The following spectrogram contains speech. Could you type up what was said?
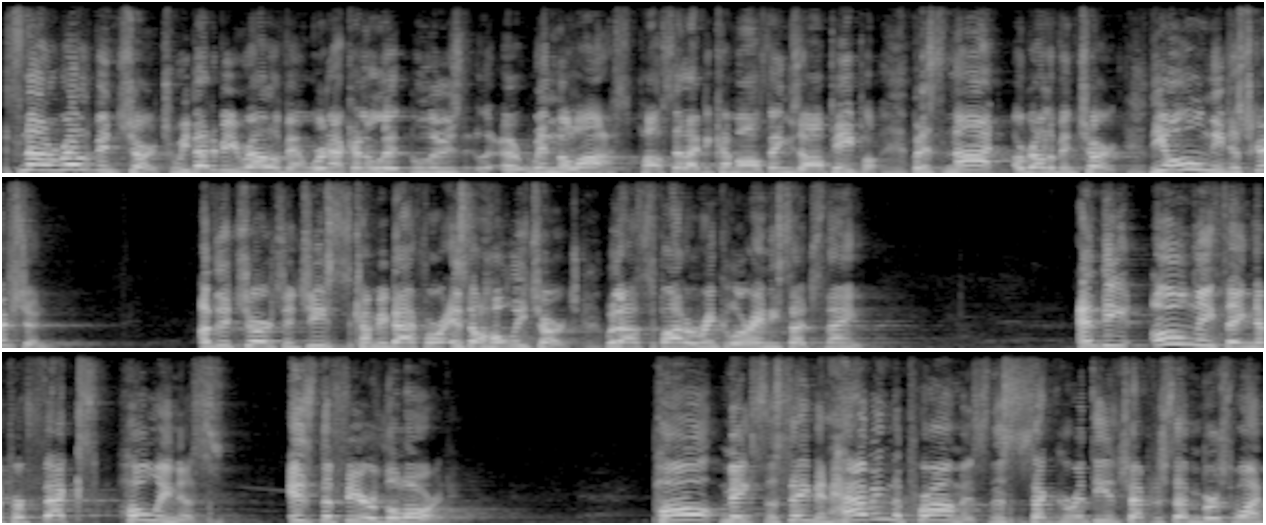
It's not a relevant church. We better be relevant. We're not going to lose, uh, win the loss. Paul said, I become all things, all people. But it's not a relevant church. The only description of the church that Jesus is coming back for is a holy church without spot or wrinkle or any such thing. And the only thing that perfects holiness is the fear of the Lord. Paul makes the statement, having the promise, this is 2 Corinthians chapter 7, verse 1,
